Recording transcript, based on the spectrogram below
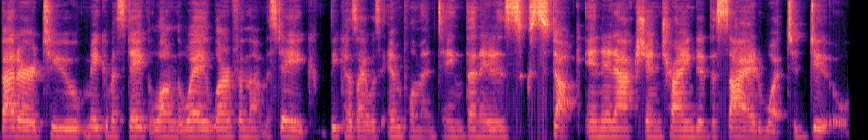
better to make a mistake along the way, learn from that mistake because I was implementing than it is stuck in inaction trying to decide what to do.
